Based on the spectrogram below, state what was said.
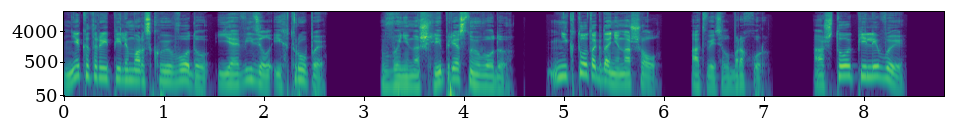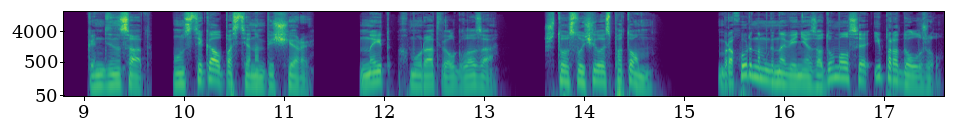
Некоторые пили морскую воду, я видел их трупы. «Вы не нашли пресную воду?» «Никто тогда не нашел, ответил Брахур. «А что пили вы?» «Конденсат. Он стекал по стенам пещеры. Нейт хмуро отвел глаза. «Что случилось потом?» Брахур на мгновение задумался и продолжил.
